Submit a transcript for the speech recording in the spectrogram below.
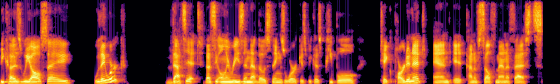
because we all say well, they work. That's it. That's the only reason that those things work is because people take part in it and it kind of self manifests.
